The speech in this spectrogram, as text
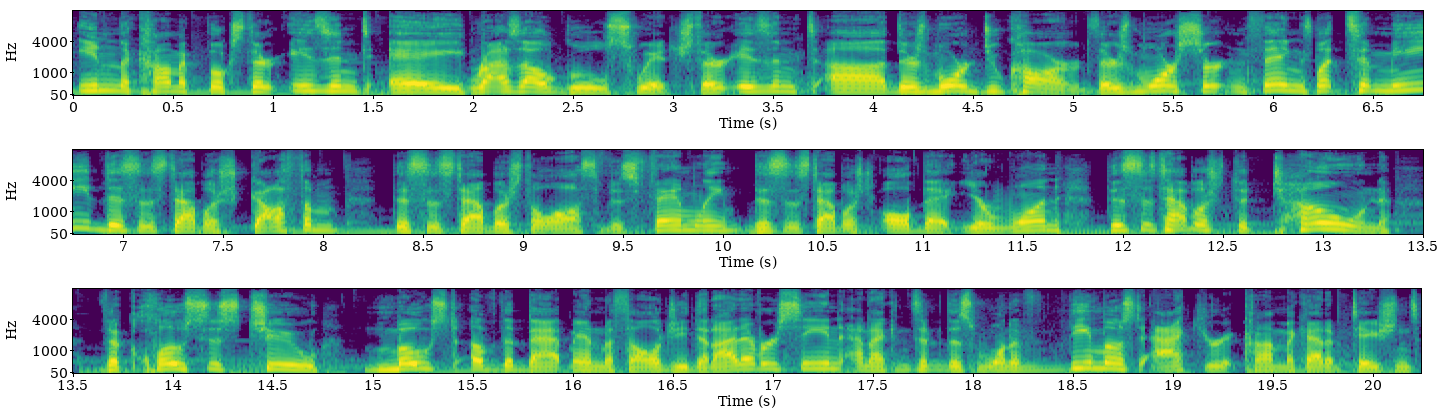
in the comic books, there isn't a Ra's al Ghul switch. There isn't. Uh, there's more Ducard. There's more certain things. But to me, this established Gotham Gotham. This established the loss of his family. This established all that year one. This established the tone the closest to most of the Batman mythology that I'd ever seen, and I consider this one of the most accurate comic adaptations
